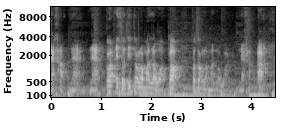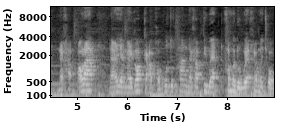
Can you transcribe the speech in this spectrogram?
นะครับนะนะก็ไอ้ส่วนที่ต้องระมัดระวังก็ก็ต้องระมัดระวังนะครับอะนะครับเอาละนะยังไงก็กราบขอบคุณทุกท่านนะครับ ที่แวะเข้ามาดูแวะเข้ามาชม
